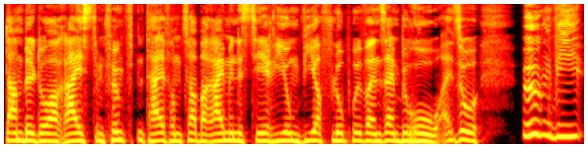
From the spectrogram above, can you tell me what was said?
Dumbledore reist im fünften Teil vom Zaubereiministerium via Flohpulver in sein Büro. Also irgendwie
